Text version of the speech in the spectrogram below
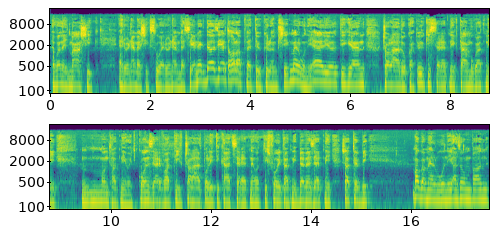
De van egy másik, erről nem esik szó, erről nem beszélnek, de azért alapvető különbség. Meloni eljött, igen, családokat ők is szeretnék támogatni, mondhatni, hogy konzervatív családpolitikát szeretne ott is folytatni, bevezetni, stb. Maga Meloni azonban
